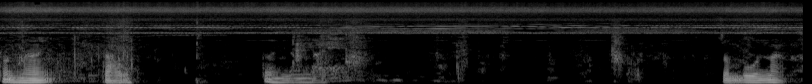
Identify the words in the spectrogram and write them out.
ต้นไม้เสาต้นใหญ่สมบูรณ์มาก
